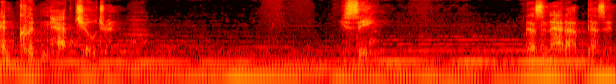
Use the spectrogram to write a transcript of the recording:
and couldn't have children. You see, doesn't add up, does it?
